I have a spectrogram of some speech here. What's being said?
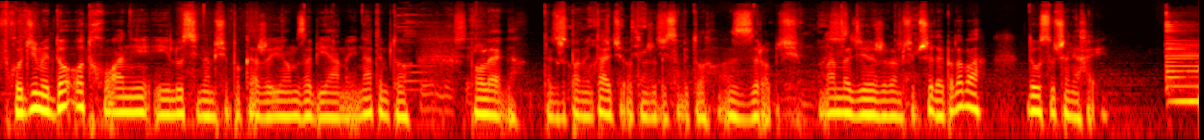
wchodzimy do otchłani i Lucy nam się pokaże i ją zabijamy. I na tym to polega. Także pamiętajcie o tym, żeby sobie to zrobić. Mam nadzieję, że Wam się przyda i podoba. Do usłyszenia, hej.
